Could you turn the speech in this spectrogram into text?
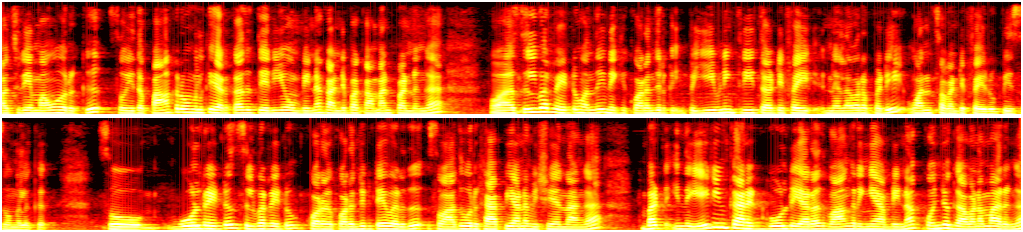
ஆச்சரியமாகவும் இருக்குது ஸோ இதை பார்க்குறவங்களுக்கு யாருக்காவது தெரியும் அப்படின்னா கண்டிப்பாக கமெண்ட் பண்ணுங்கள் சில்வர் ரேட்டும் வந்து இன்றைக்கி குறைஞ்சிருக்கு. இப்போ ஈவினிங் த்ரீ தேர்ட்டி ஃபைவ் நிலவரப்படி ஒன் செவன்ட்டி ஃபைவ் ருபீஸ் உங்களுக்கு ஸோ கோல்டு ரேட்டும் சில்வர் ரேட்டும் குறை குறைஞ்சிக்கிட்டே வருது. ஸோ அது ஒரு ஹாப்பியான விஷயந்தாங்க பட் இந்த எயிட்டீன் கேரட் கோல்டு யாராவது வாங்குறீங்க அப்படின்னா கொஞ்சம் கவனமாக இருங்க.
